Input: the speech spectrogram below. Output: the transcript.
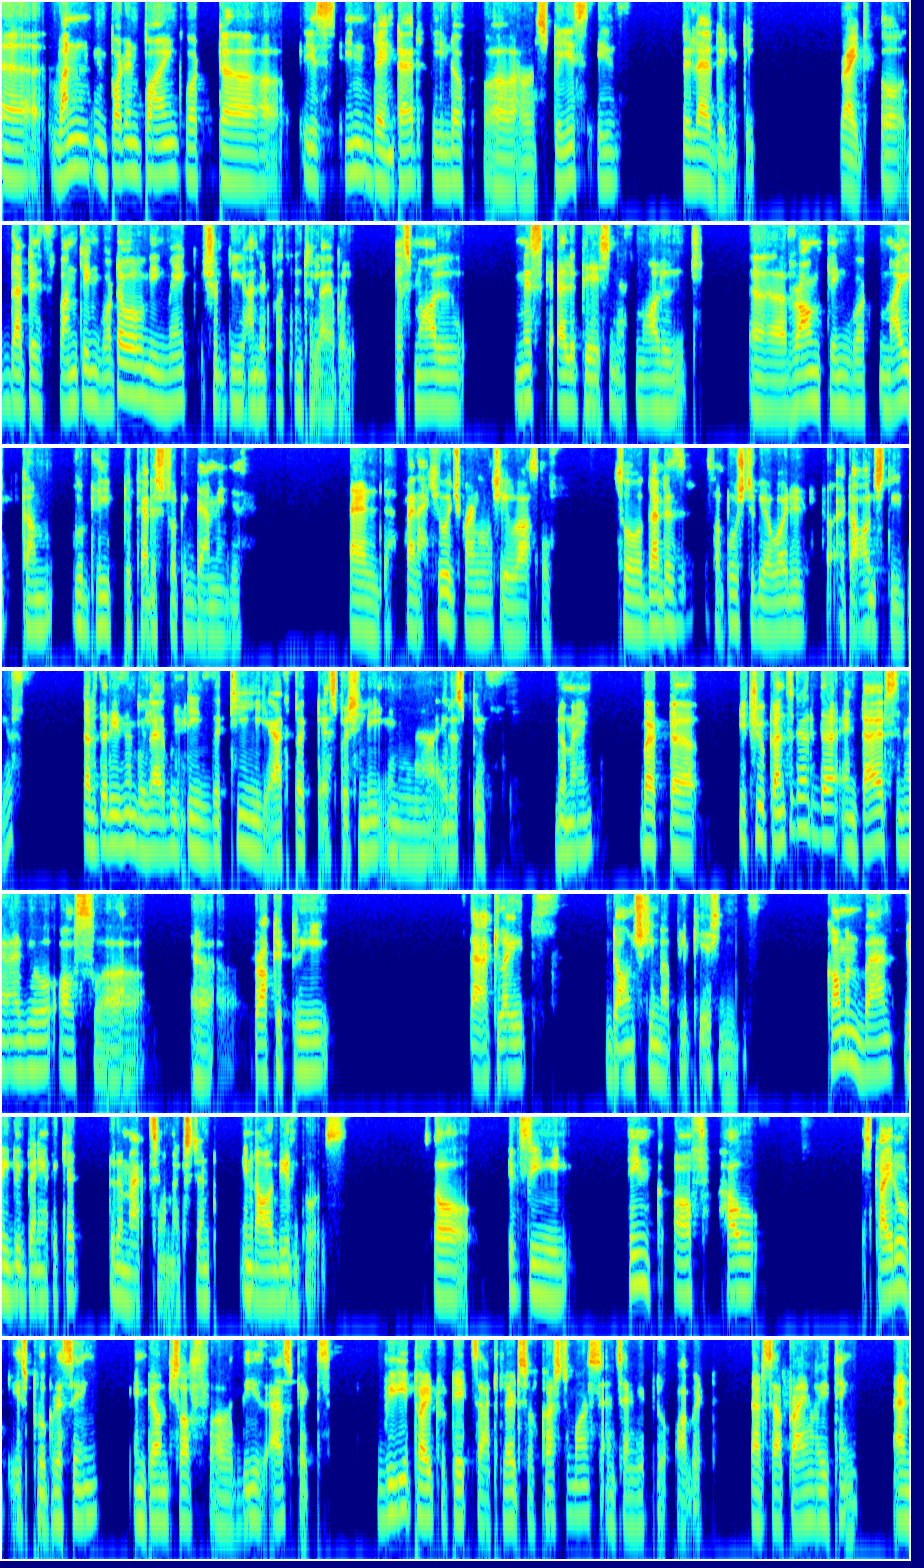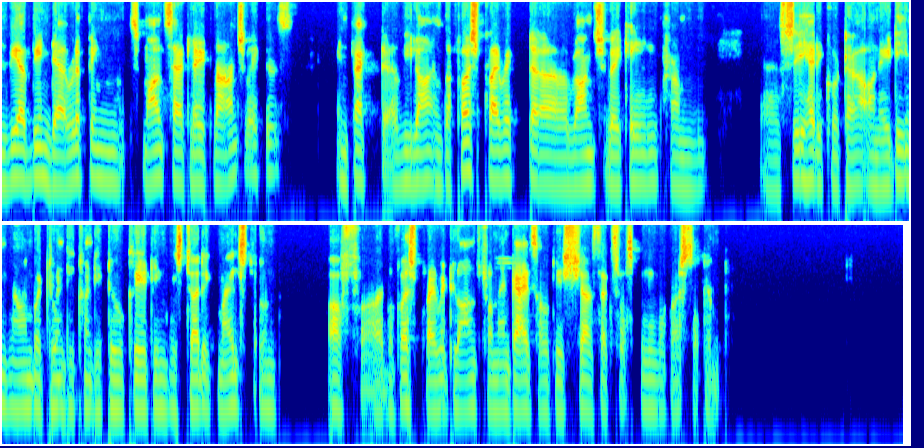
Uh, one important point, what uh, is in the entire field of uh, space, is reliability. Right. So that is one thing. Whatever we make should be 100% reliable. A small miscalculation, a small uh, wrong thing, what might come would lead to catastrophic damages. and huge financial losses. So that is supposed to be avoided at all stages. That's the reason reliability is the key aspect, especially in uh, aerospace domain. But uh, if you consider the entire scenario of uh, rocketry, satellites, downstream applications, common band will be benefited to the maximum extent in all these goals. So if we think of how Skyroot is progressing in terms of uh, these aspects, we try to take satellites of customers and send it to orbit. That's our primary thing. And we have been developing small satellite launch vehicles. In fact, uh, we launched the first private uh, launch vehicle from uh, Sriharikota on 18 November 2022, creating historic milestone of uh, the first private launch from entire South Asia successfully in the first attempt.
